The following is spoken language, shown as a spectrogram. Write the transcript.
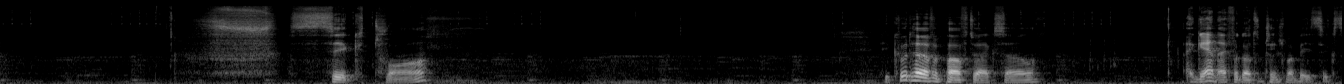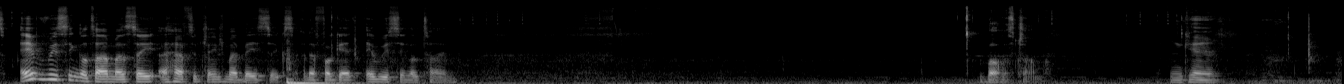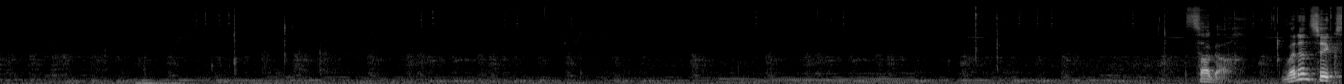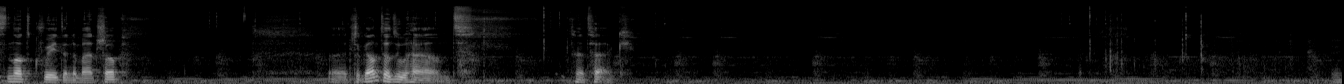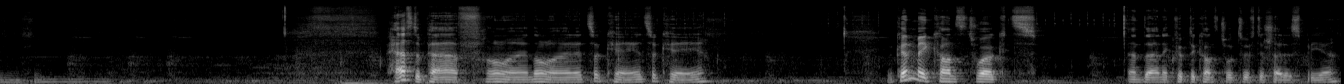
Sick draw. He could have a path to exile. Again, I forgot to change my basics. Every single time I say I have to change my basics, and I forget every single time. Boros Charm. Okay. Saga. Wrenn and Six not great in the matchup. Uh, Giganta to hand. Attack. Has the path. Alright, alright, it's okay, it's okay. You can make constructs and then equip the constructs with the Shadow Spear.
